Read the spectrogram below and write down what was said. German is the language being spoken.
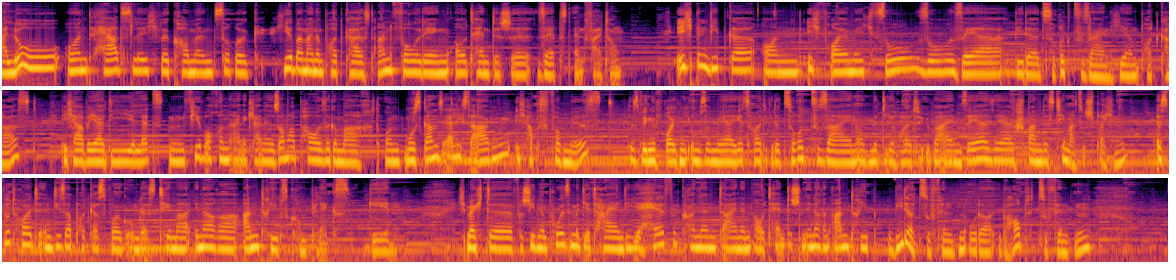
Hallo und herzlich willkommen zurück hier bei meinem Podcast Unfolding authentische Selbstentfaltung. Ich bin Wiebke und ich freue mich so, so sehr, wieder zurück zu sein hier im Podcast. Ich habe ja die letzten vier Wochen eine kleine Sommerpause gemacht und muss ganz ehrlich sagen, ich habe es vermisst. Deswegen freue ich mich umso mehr, jetzt heute wieder zurück zu sein und mit dir heute über ein sehr, sehr spannendes Thema zu sprechen. Es wird heute in dieser Podcast-Folge um das Thema innerer Antriebskomplex gehen. Ich möchte verschiedene Impulse mit dir teilen, die dir helfen können, deinen authentischen inneren Antrieb wiederzufinden oder überhaupt zu finden,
